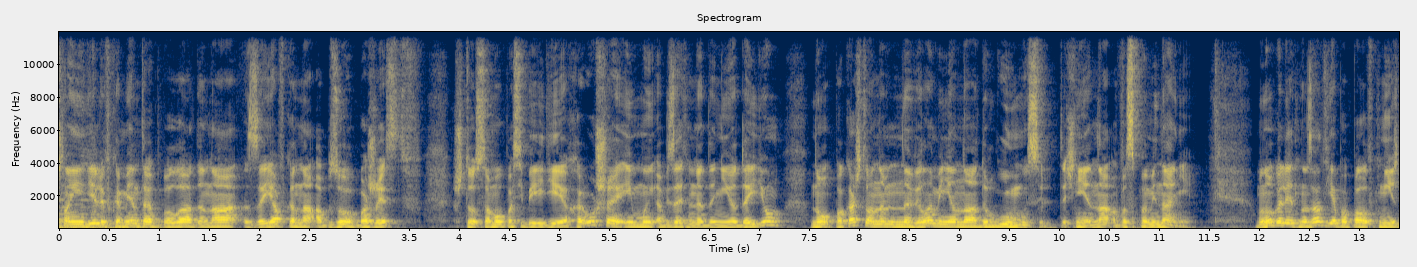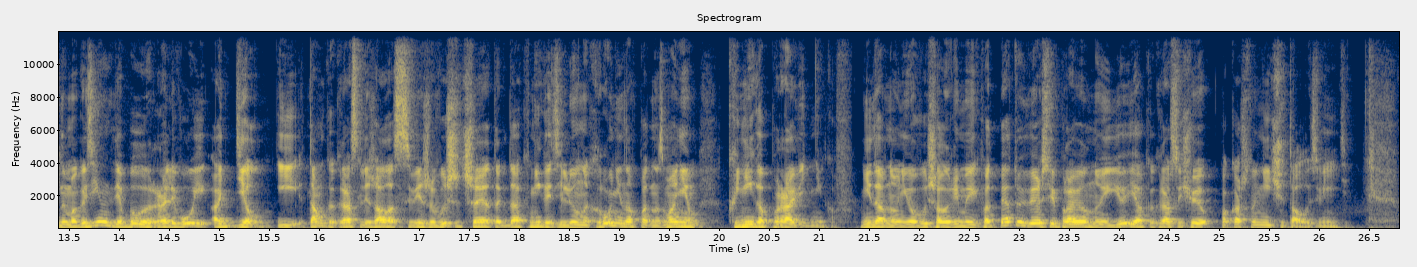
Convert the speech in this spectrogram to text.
прошлой неделе в комментах была дана заявка на обзор божеств что само по себе идея хорошая, и мы обязательно до нее дойдем, но пока что она навела меня на другую мысль, точнее на воспоминание. Много лет назад я попал в книжный магазин, где был ролевой отдел, и там как раз лежала свежевышедшая тогда книга Зеленых Ронинов под названием «Книга праведников». Недавно у нее вышел ремейк под пятую версию правил, но ее я как раз еще пока что не читал, извините.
